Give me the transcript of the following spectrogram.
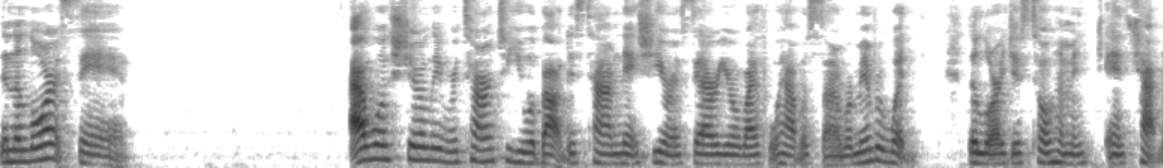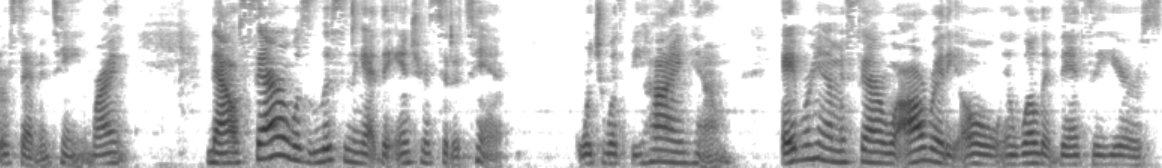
Then the Lord said, I will surely return to you about this time next year, and Sarah, your wife, will have a son. Remember what the Lord just told him in, in chapter 17, right? Now, Sarah was listening at the entrance to the tent, which was behind him. Abraham and Sarah were already old and well advanced in years,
